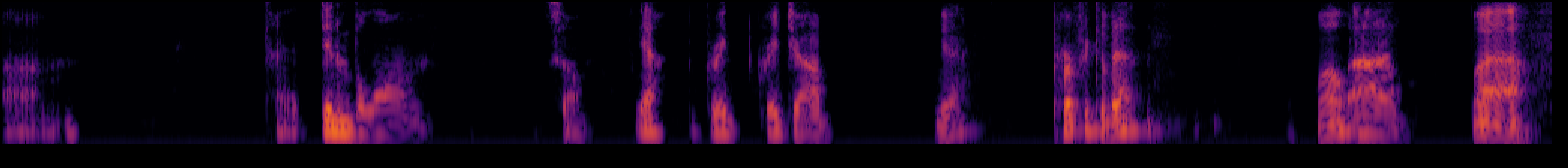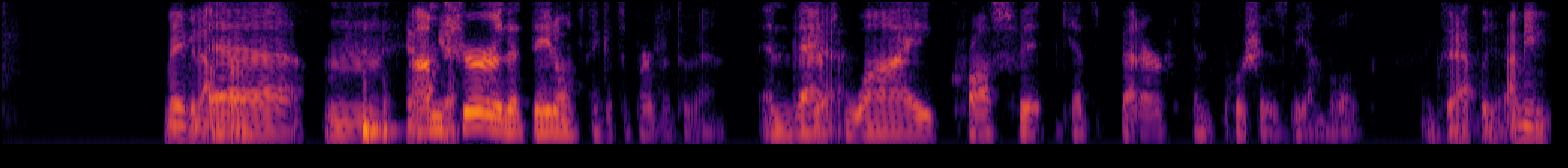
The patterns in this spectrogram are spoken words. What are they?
um, kind of didn't belong. So yeah, great, great job. Yeah, perfect event. Well, Uh, well, maybe not. yeah, perfect. mm, I'm Yeah. sure that they don't think it's a perfect event, and that's Yeah. why CrossFit gets better and pushes the envelope. Exactly. I mean,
